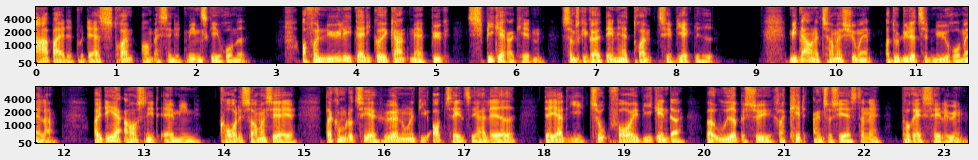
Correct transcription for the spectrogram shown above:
arbejdet på deres strøm om at sende et menneske i rummet. Og for nylig der er de gået i gang med at bygge Spica-raketten, som skal gøre den her drøm til virkelighed. Mit navn er Thomas Schumann, og du lytter til den nye rumalder. Og i det her afsnit af min korte sommerserie, der kommer du til at høre nogle af de optagelser, jeg har lavet, da jeg de to forrige weekender var ude at besøge raketentusiasterne på Refshaløen.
